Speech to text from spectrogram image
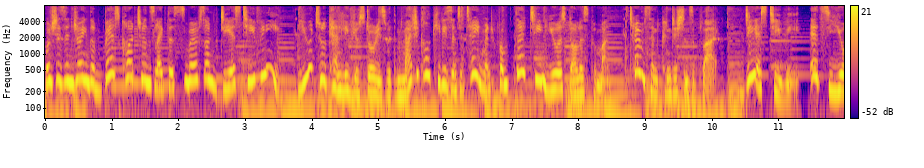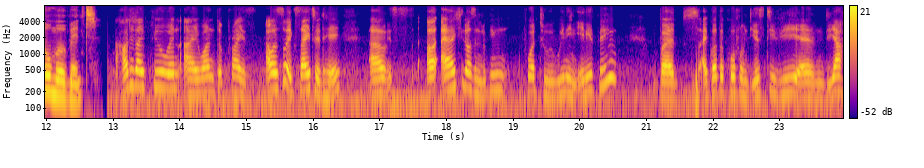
when she's enjoying the best cartoons like the Smurfs on DSTV? You too can live your stories with Magical Kitties Entertainment from 13 US dollars per month. Terms and conditions apply. DSTV, it's your moment. How did I feel when I won the prize? I was so excited, hey. Uh, I actually wasn't looking forward to winning anything, but I got the call from DSTV, and yeah,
